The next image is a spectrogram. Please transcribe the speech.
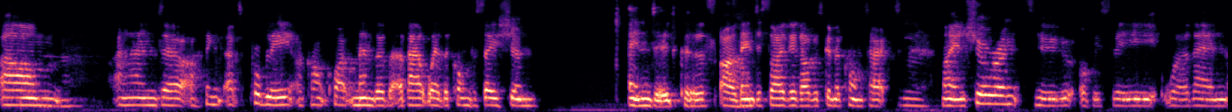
Um, and uh, I think that's probably, I can't quite remember, but about where the conversation ended because I then decided I was going to contact mm. my insurance, who obviously were then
